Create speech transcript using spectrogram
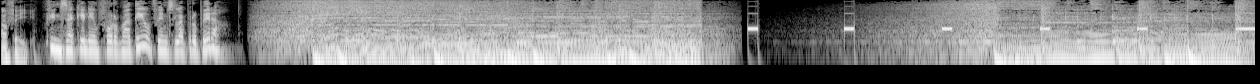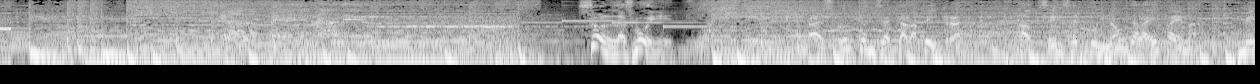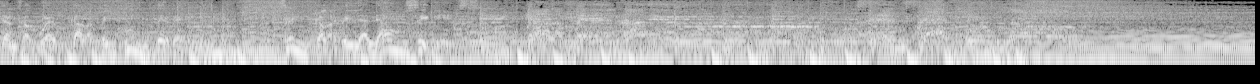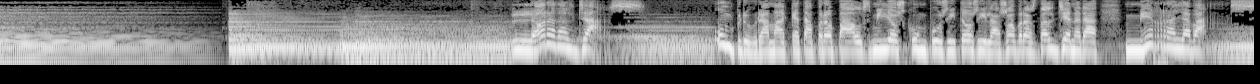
Calafell. Fins aquí l'informatiu. Fins la propera. Són les 8. Escolta'ns a Calafell Ràdio, al 107.9 de la FM. Mira'ns al web calafell.tv. Fem Calafell allà on siguis. Calafell Ràdio. 107.9 L'Hora del Jazz. Un programa que t'apropa als millors compositors i les obres del gènere més rellevants.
